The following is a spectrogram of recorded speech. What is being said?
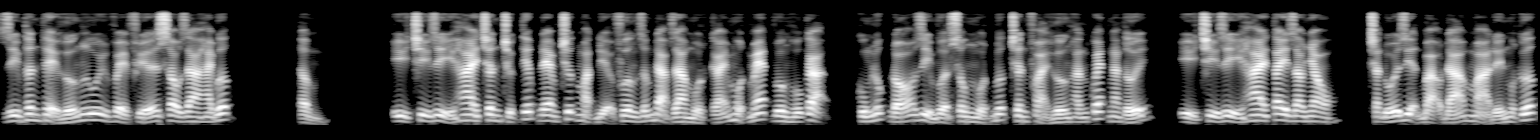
dìm thân thể hướng lui về phía sau ra hai bước. Ẩm. Ý chỉ dì hai chân trực tiếp đem trước mặt địa phương dẫm đạp ra một cái một mét vương hố cạn, cùng lúc đó dìm vượt sông một bước chân phải hướng hắn quét ngang tới, ý chỉ dì hai tay giao nhau, chặn đối diện bạo đá mà đến một cước.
